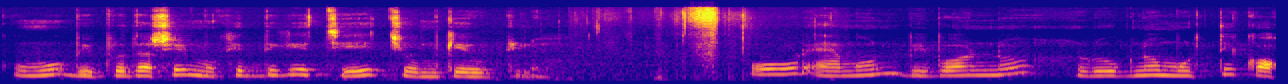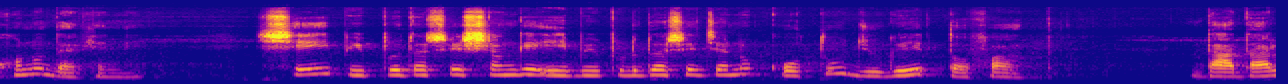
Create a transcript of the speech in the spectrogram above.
কুমু বিপ্রদাসের মুখের দিকে চেয়ে চমকে উঠল। ওর এমন বিবর্ণ রুগ্ন মূর্তি কখনো দেখেনি। সেই বিপ্রদাসের সঙ্গে এই বিপ্রদাসের যেন কত যুগের তফাত দাদার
